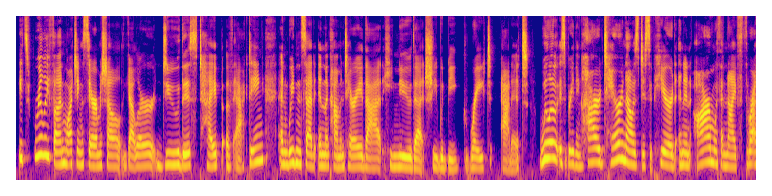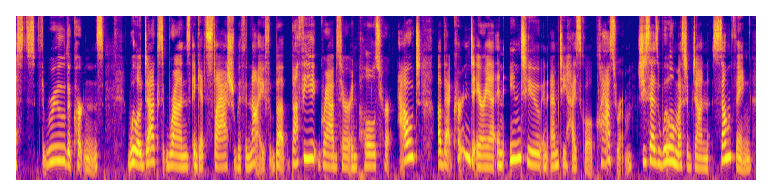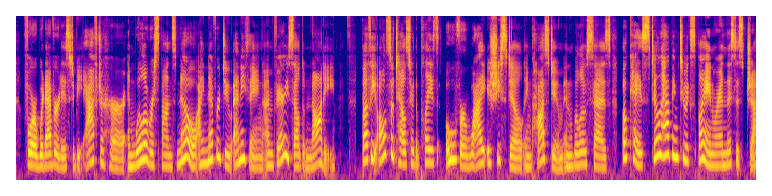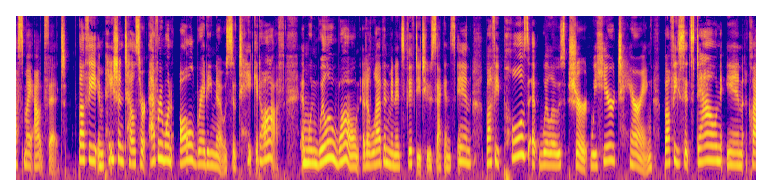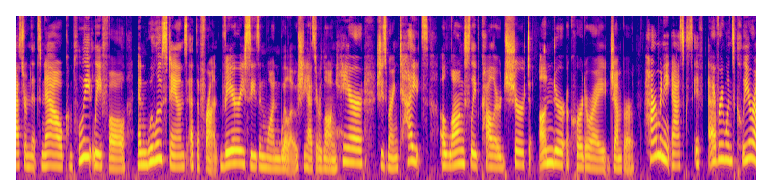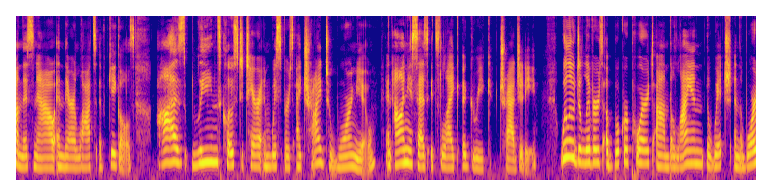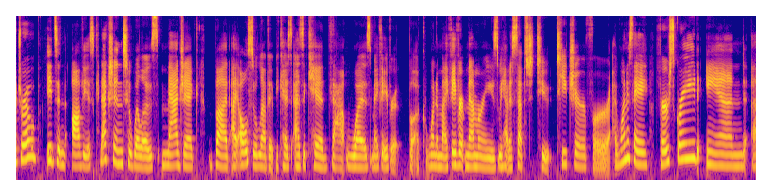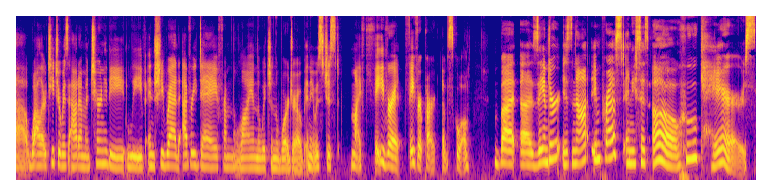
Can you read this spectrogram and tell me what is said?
It's really fun watching Sarah Michelle Gellar do this type of acting. And Whedon said in the commentary that he knew that she would be great at it. Willow is breathing hard. Tara now has disappeared, and an arm with a knife thrusts through the curtains. Willow ducks, runs, and gets slashed with a knife, but Buffy grabs her and pulls her out of that curtained area and into an empty high school classroom. She says Willow must have done something for whatever it is to be after her, and Willow responds, No, I never do anything. I'm very seldom naughty. Buffy also tells her the play's over. Why is she still in costume? And Willow says, Okay, still having to explain wherein this is just my outfit. Buffy, impatient, tells her everyone already knows, so take it off. And when Willow won't, at 11 minutes 52 seconds in, Buffy pulls at Willow's shirt. We hear tearing. Buffy sits down in a classroom that's now completely full, and Willow stands at the front. Very season one Willow. She has her long hair, she's wearing tights, a long sleeve collared shirt under a corduroy jumper. Harmony asks if everyone's clear on this now, and there are lots of giggles. Oz leans close to Tara and whispers, I tried to warn you. And Anya says it's like a Greek tragedy. Willow delivers a book report on The Lion, the Witch, and the Wardrobe. It's an obvious connection to Willow's magic, but I also love it because as a kid, that was my favorite book. One of my favorite memories, we had a substitute teacher for, I want to say, first grade. And uh, while our teacher was out on maternity leave, and she read every day from The Lion, the Witch, and the Wardrobe. And it was just my favorite, favorite part of school. But uh, Xander is not impressed and he says, Oh, who cares?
